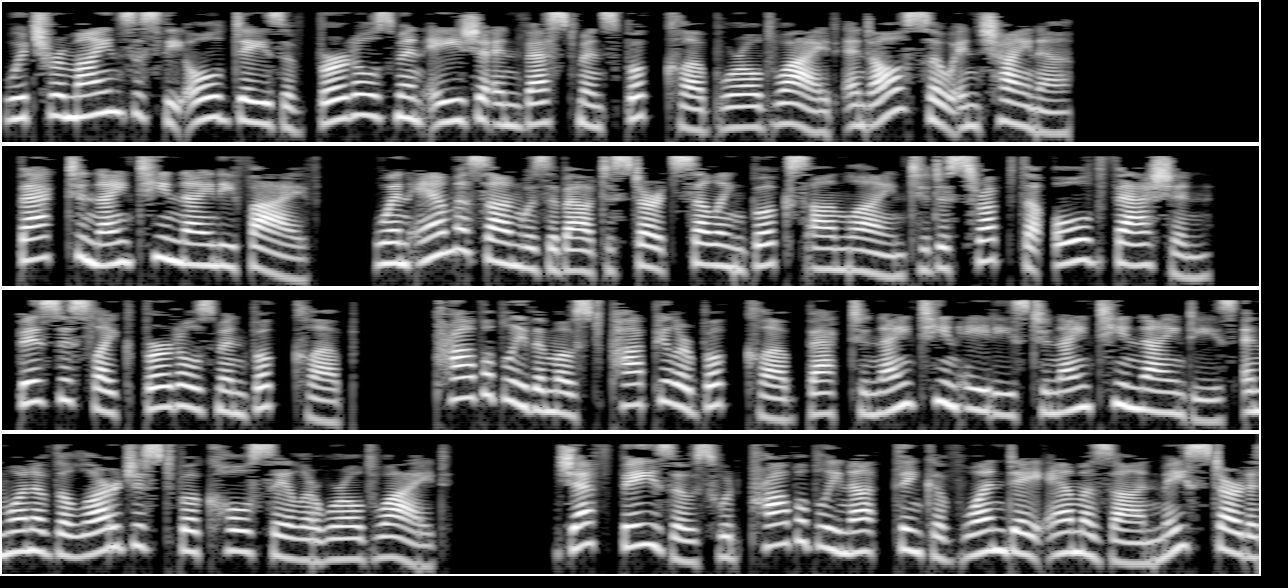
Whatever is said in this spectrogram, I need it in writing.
which reminds us the old days of Bertelsmann Asia Investments Book Club worldwide and also in China. Back to 1995, when Amazon was about to start selling books online to disrupt the old-fashioned, business-like Bertelsmann Book Club, probably the most popular book club back to 1980s to 1990s and one of the largest book wholesaler worldwide. Jeff Bezos would probably not think of one day Amazon may start a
